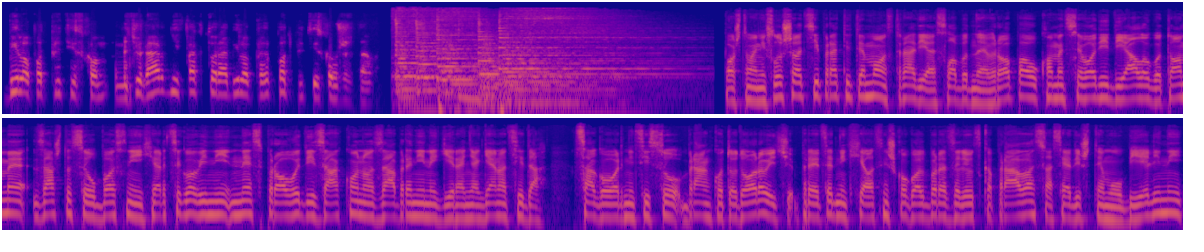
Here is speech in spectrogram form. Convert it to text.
bilo pod pritiskom međunarodnih faktora, bilo pod pritiskom žrtava. Poštovani slušalci, pratite Most Radija Slobodna Evropa u kome se vodi dijalog o tome zašto se u Bosni i Hercegovini ne sprovodi zakon o zabrani negiranja genocida. Sagovornici su Branko Todorović, predsjednik Helsinškog odbora za ljudska prava sa sedištem u Bijeljini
